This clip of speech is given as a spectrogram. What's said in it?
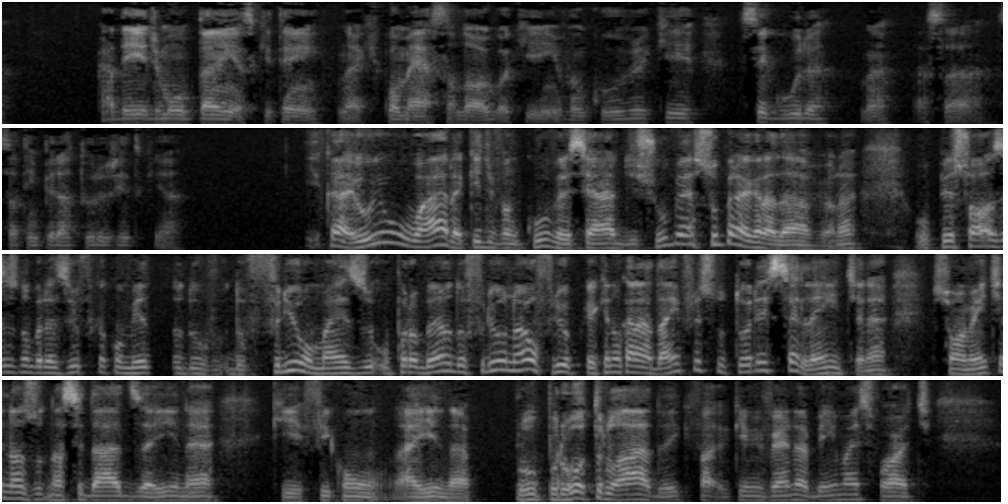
cadeia de montanhas que tem, né, que começa logo aqui em Vancouver, que segura né, essa, essa temperatura do jeito que é. E, cara, o ar aqui de Vancouver, esse ar de chuva, é super agradável, né? O pessoal, às vezes, no Brasil fica com medo do, do frio, mas o problema do frio não é o frio, porque aqui no Canadá a infraestrutura é excelente, né? Principalmente nas, nas cidades aí, né, que ficam aí, né, pro, pro outro lado, aí, que, que o inverno é bem mais forte.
